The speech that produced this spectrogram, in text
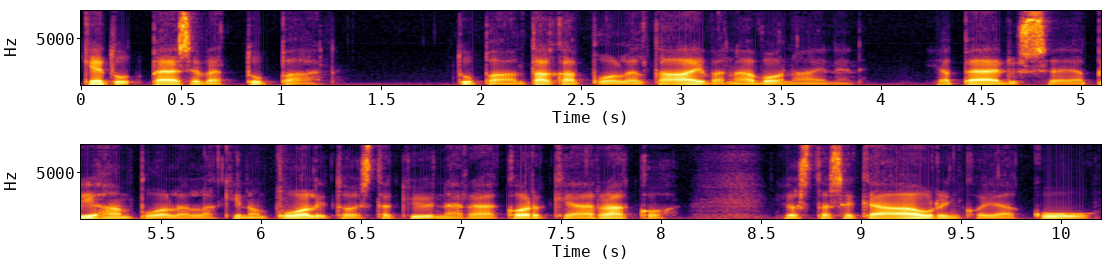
ketut pääsevät tupaan. Tupa on takapuolelta aivan avonainen, ja päädyssä ja pihan puolellakin on puolitoista kyynärää korkea rako, josta sekä aurinko ja kuu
